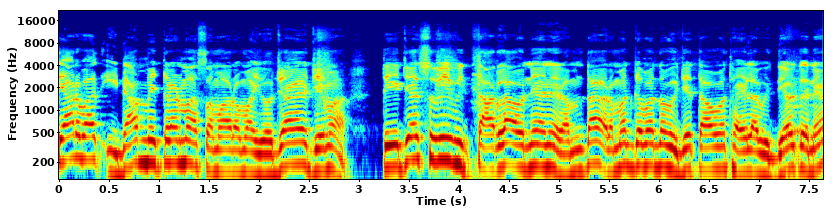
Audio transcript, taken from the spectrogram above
ત્યારબાદ ઇનામ વિતરણમાં સમારોહમાં યોજાયો, જેમાં તેજસ્વી તારલાઓને અને રમતા રમતગમતના વિજેતાઓમાં થયેલા વિદ્યાર્થીઓને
